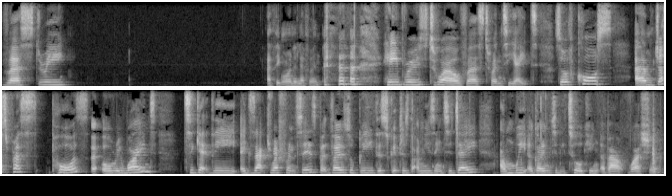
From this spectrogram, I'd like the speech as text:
verse 3. I think we're on 11. Hebrews 12, verse 28. So, of course, um, just press pause uh, or rewind to get the exact references, but those will be the scriptures that I'm using today, and we are going to be talking about worship.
